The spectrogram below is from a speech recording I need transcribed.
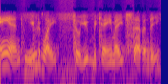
And you mm-hmm. could wait till you became age 70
